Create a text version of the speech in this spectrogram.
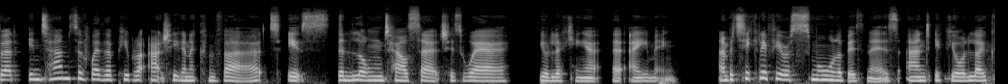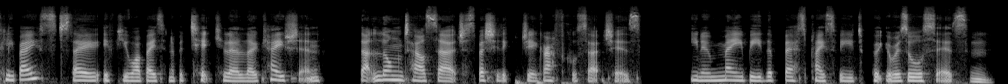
But in terms of whether people are actually going to convert, it's the long tail search is where you're looking at, at aiming. And particularly if you're a smaller business and if you're locally based, so if you are based in a particular location, that long tail search, especially the geographical searches, you know, may be the best place for you to put your resources. Mm.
